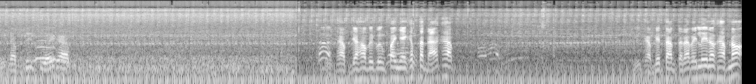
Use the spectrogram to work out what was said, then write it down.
นี่ครับสวยๆครับนี่ครับเดี๋ยวเราไปเบิ่งปลาใหญ่กับตะดาครับนี่ครับเดี๋ยวตามตะดาไปเลยเนาะครับเนาะ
